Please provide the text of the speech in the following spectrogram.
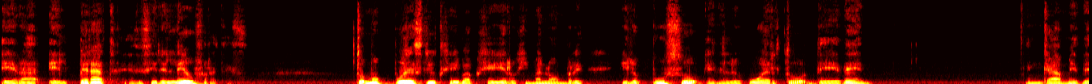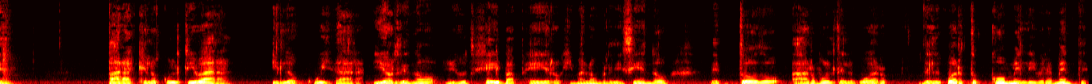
era el Perat, es decir, el Éufrates. Tomó pues Yudhei Babhei Elohim al hombre y lo puso en el huerto de Edén, en Gameden, para que lo cultivara y lo cuidara. Y ordenó Yudhei Babhei Elohim al hombre diciendo, de todo árbol del, del huerto come libremente,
